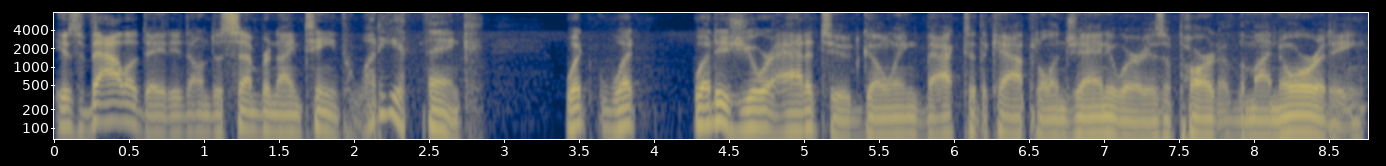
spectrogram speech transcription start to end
is validated on December 19th what do you think what what what is your attitude going back to the Capitol in January as a part of the minority?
